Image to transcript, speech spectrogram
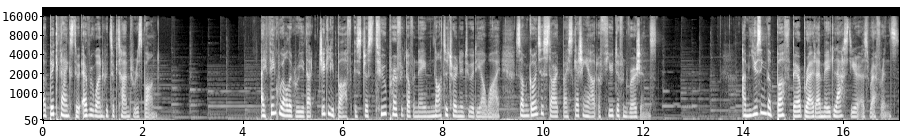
A big thanks to everyone who took time to respond. I think we all agree that Jigglybuff is just too perfect of a name not to turn into a DIY, so I'm going to start by sketching out a few different versions. I'm using the buff bear bread I made last year as reference.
